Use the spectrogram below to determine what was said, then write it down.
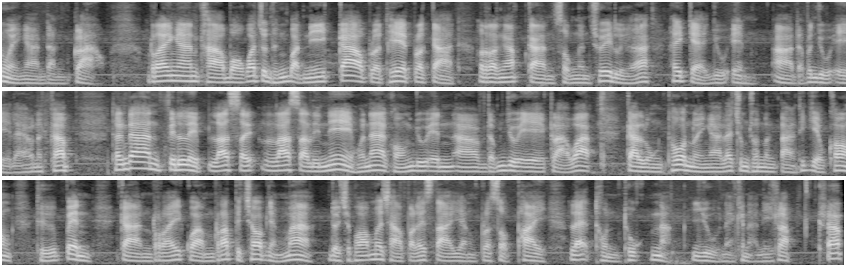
หน่วยงานดังกล่าว รายงานข่าวบอกว่าจนถึงบัดนี้ 9 ประเทศประกาศระงับการส่งเงินช่วยเหลือให้แก่ UN RWA แล้วนะครับ ทางด้านฟิลิปลาซาลิเน่หัวหน้าของ UNRWA กล่าวว่าการลงโทษหน่วยงานและชุมชนต่างๆ ที่เกี่ยวข้องถือเป็นการไร้ความรับผิดชอบอย่างมาก โดยเฉพาะเมื่อชาวปาเลสไตน์ยังประสบภัย และทนทุกข์หนักอยู่ในขณะนี้ครับ ครับ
